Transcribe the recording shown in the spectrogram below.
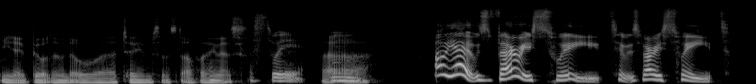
you know built them little uh, tombs and stuff. I think that's Sweet. uh, Mm. Oh yeah, it was very sweet. It was very sweet.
